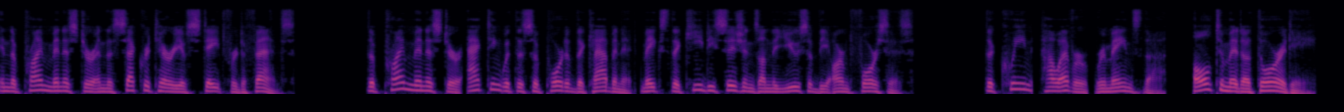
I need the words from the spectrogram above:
in the Prime Minister and the Secretary of State for Defence. The Prime Minister acting with the support of the Cabinet makes the key decisions on the use of the armed forces. The Queen, however, remains the «ultimate authority»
